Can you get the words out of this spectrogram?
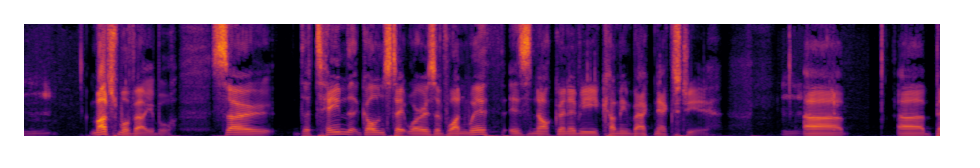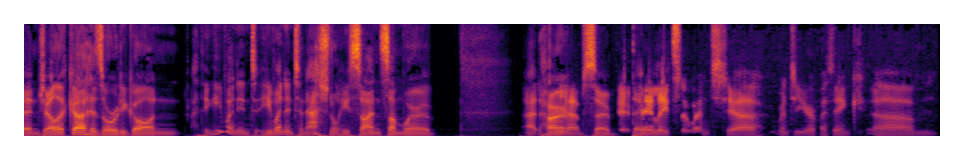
mm. much more valuable. So the team that Golden State Warriors have won with is not going to be coming back next year. Mm. Uh, uh, Bjelica has already gone. I think he went into he went international. He signed somewhere at home. Yeah, so they Bjelica went yeah went to Europe. I think. Um,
